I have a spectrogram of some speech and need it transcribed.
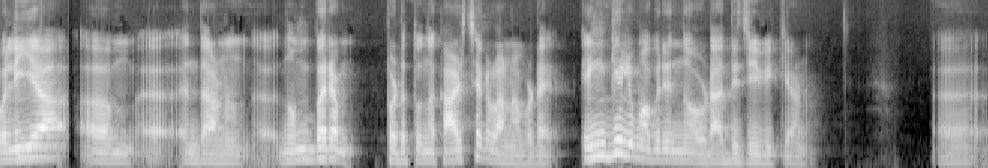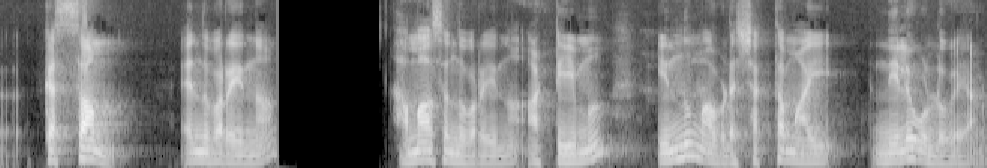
വലിയ എന്താണ് നൊമ്പരം പെടുത്തുന്ന കാഴ്ചകളാണ് അവിടെ. എങ്കിലും അവരിന്നും അവിടെ അതിജീവിക്കുകയാണ്. കസ്സാം എന്ന് പറയുന്ന ഹമാസ് എന്ന് പറയുന്ന ആ ടീം ഇന്നും അവിടെ ശക്തമായി നിലകൊള്ളുകയാണ്.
